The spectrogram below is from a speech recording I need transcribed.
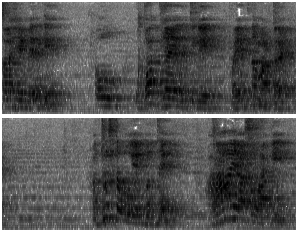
ಸಲಹೆ ಮೇರೆಗೆ ಅವರು ಉಪಾಧ್ಯಾಯ ವೃತ್ತಿಗೆ ಪ್ರಯತ್ನ ಮಾಡ್ತಾರೆ. ಅದೃಷ್ಟವೋ ಎಂಬಂತೆ ಅನಾಯಾಸವಾಗಿ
